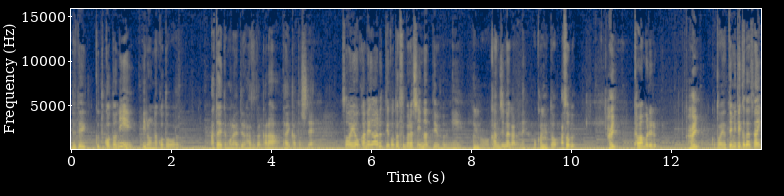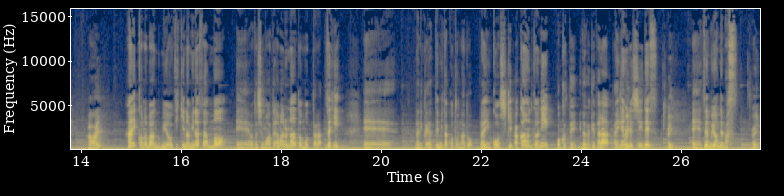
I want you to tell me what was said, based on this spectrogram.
出ていくことにいろんなことを与えてもらえてるはずだから対価として。そういうお金があるっていうことは素晴らしいなっていうふうに、うん。あの感じながらねお金と遊ぶ、はい。戯れる。はい。ことをやってみてください。はい。はいこの番組をお聞きの皆さんも、えー私も当てはまるなと思ったらぜひ、えー何かやってみたことなど LINE 公式アカウントに送っていただけたら大変嬉しいです、はい。えー全部読んでますはい。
